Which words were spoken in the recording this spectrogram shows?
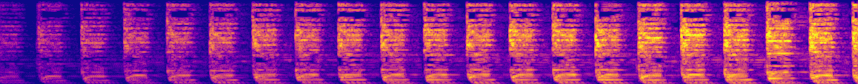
Thank you.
